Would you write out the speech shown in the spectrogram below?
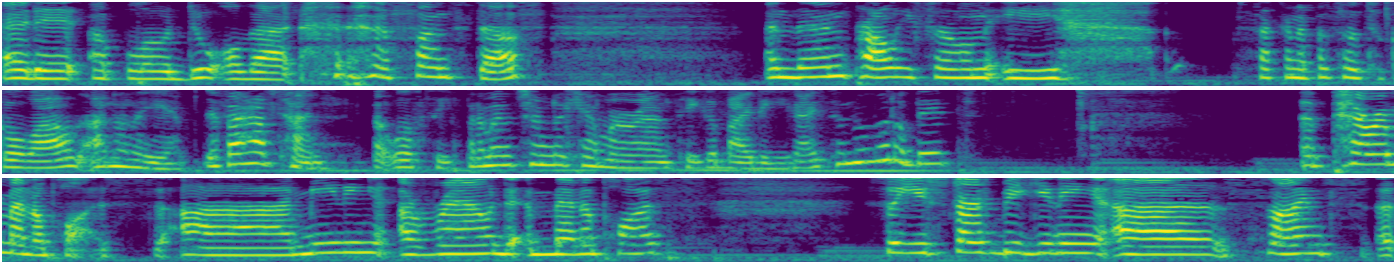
edit, upload, do all that fun stuff. And then probably film a second episode to go wild. I don't know yet. If I have time, but we'll see. But I'm gonna turn the camera around say goodbye to you guys in a little bit perimenopause, uh, meaning around menopause. So you start beginning uh, signs, uh,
